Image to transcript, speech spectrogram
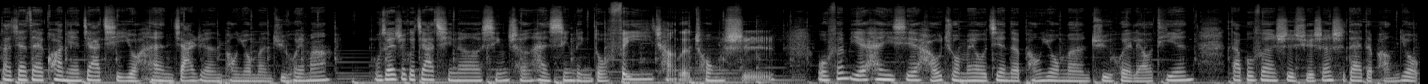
大家在跨年假期有和家人朋友们聚会吗？我在这个假期呢，行程和心灵都非常的充实。我分别和一些好久没有见的朋友们聚会聊天，大部分是学生时代的朋友，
